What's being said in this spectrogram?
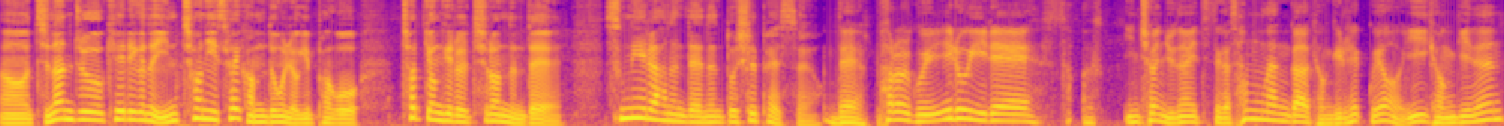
어, 지난주 K리그는 인천이 새 감독을 영입하고 첫 경기를 치렀는데 승리를 하는 데는 또 실패했어요. 네, 8월 9일 일요일에 인천 유나이티드가 성남과 경기를 했고요. 이 경기는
